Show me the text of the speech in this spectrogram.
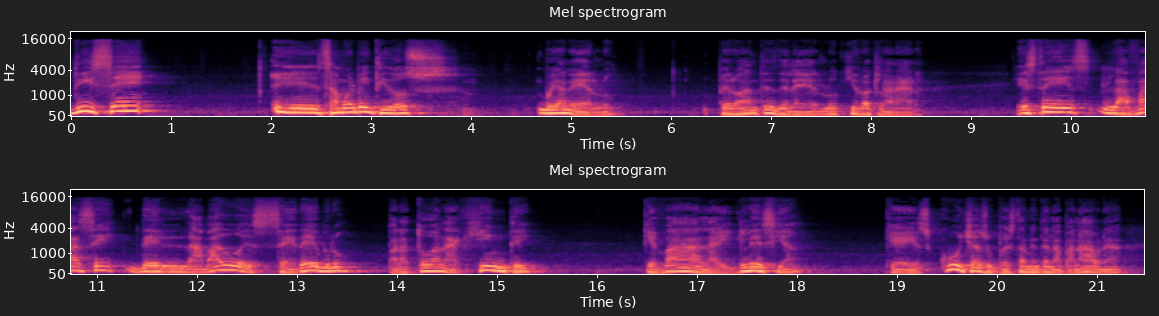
Dice eh, Samuel 22, voy a leerlo, pero antes de leerlo quiero aclarar, esta es la base del lavado de cerebro para toda la gente que va a la iglesia, que escucha supuestamente la palabra,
